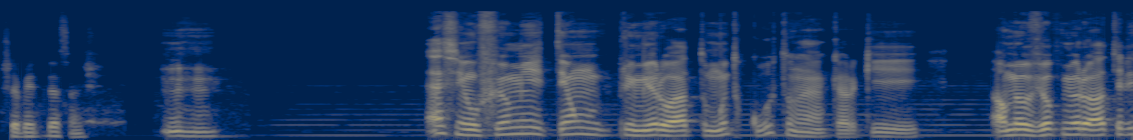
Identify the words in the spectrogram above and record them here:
Achei bem interessante. Uhum. É assim, o filme tem um primeiro ato muito curto, né, cara? Que, ao meu ver, o primeiro ato ele,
